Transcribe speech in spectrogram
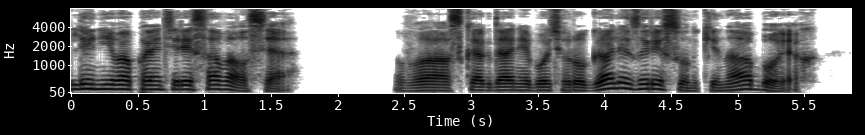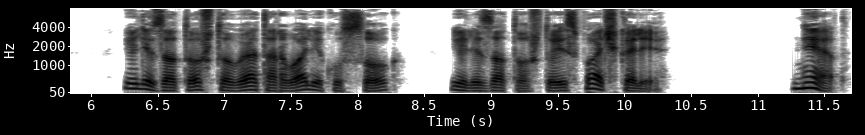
лениво поинтересовался. «Вас когда-нибудь ругали за рисунки на обоях? Или за то, что вы оторвали кусок? Или за то, что испачкали?» «Нет»,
